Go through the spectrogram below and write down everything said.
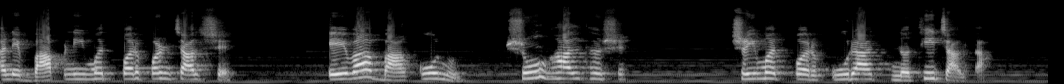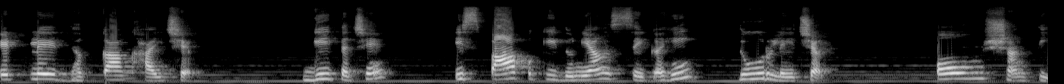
અને બાપની મત પર પણ ચાલશે એવા બાળકોનું શું હાલ થશે શ્રીમત પર પૂરા નથી ચાલતા એટલે ધક્કા ખાય છે ગીત છે इस पाप की दुनिया से कहीं दूर ले चल ઓમ શાંતિ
